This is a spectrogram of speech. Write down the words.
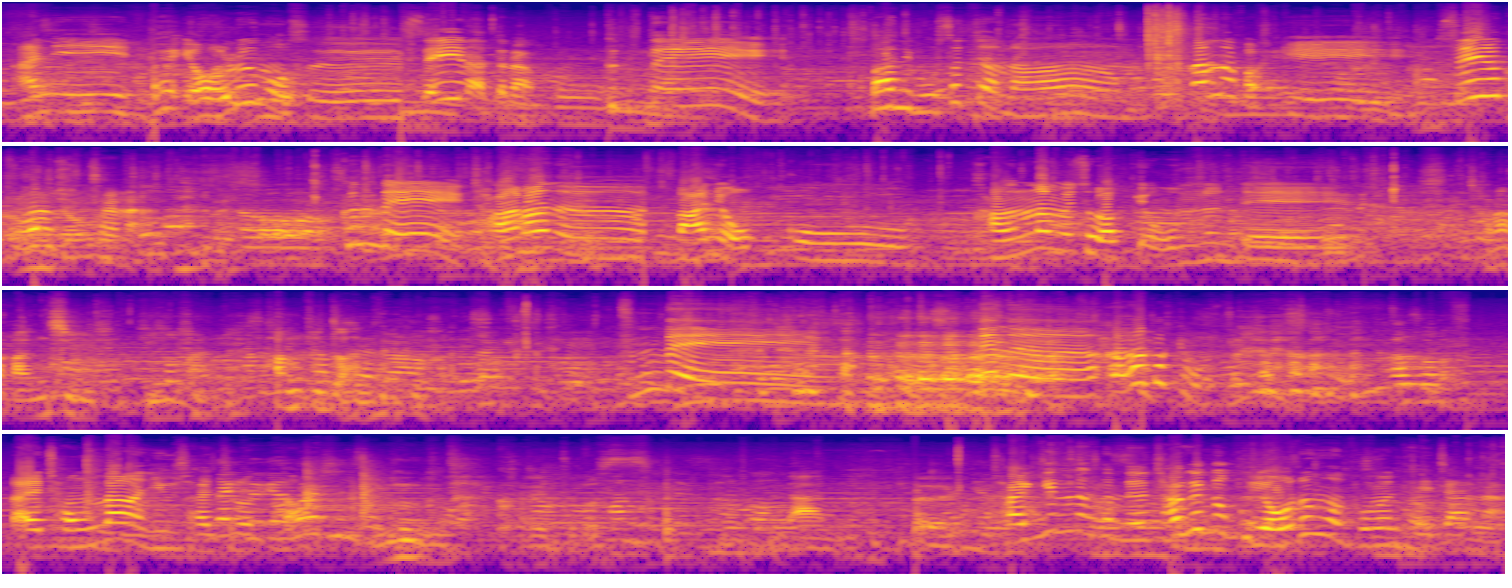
아니 여름 옷을 세일하더라고. 그때 많이 못 샀잖아. 하나밖에 세일 하면 좋잖아. 근데 자라는 많이 없고 강남에서밖에 없는데 저랑 안지 3주도 안된것 같아. 근데 그때는 하나밖에 못 샀잖아. 나의 정당한 이유 잘 들었다. 음, 잘 들었어. 난 자기는 근데 자기도 그 여름은 보면 되잖아.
